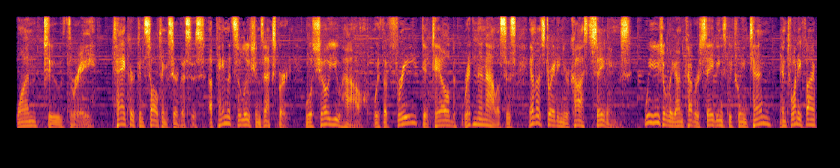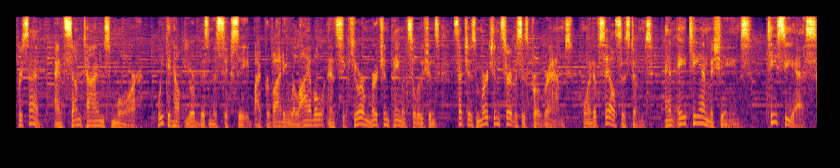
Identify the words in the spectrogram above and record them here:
One, two, three. Tanker Consulting Services, a payment solutions expert, will show you how with a free, detailed, written analysis illustrating your cost savings. We usually uncover savings between 10 and 25%, and sometimes more. We can help your business succeed by providing reliable and secure merchant payment solutions such as merchant services programs, point of sale systems, and ATM machines. TCS,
